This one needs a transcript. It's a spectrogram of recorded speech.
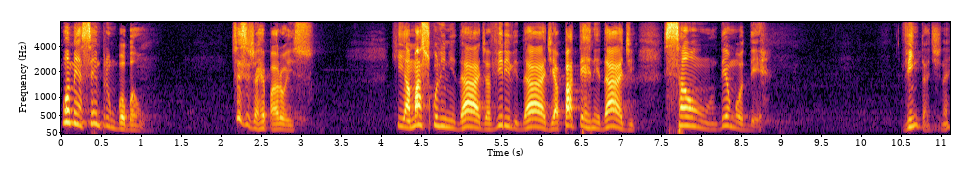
O homem é sempre um bobão. Não sei se você já reparou isso. Que a masculinidade, a virilidade, a paternidade são demodé. Vintage, né?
